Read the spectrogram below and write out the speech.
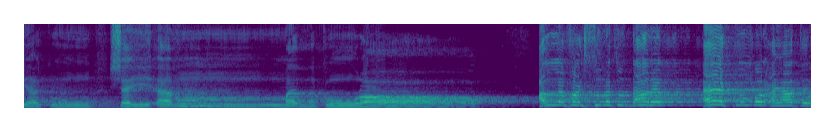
ইয়াকুন শাইআম মাযকুরা। আল্লাহ পাক সূরাতুদ দাহরের এক নম্বর আয়াতের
